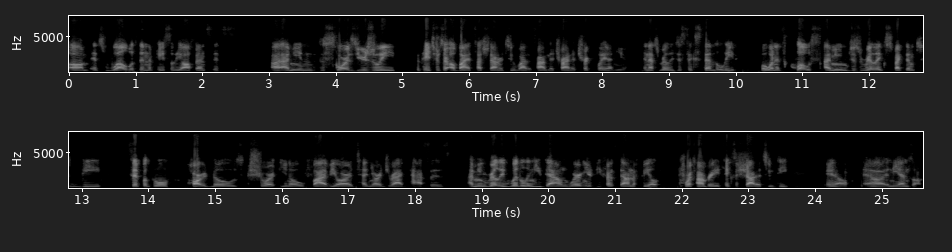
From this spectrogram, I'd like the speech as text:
um, it's well within the pace of the offense. It's, I, I mean, the score is usually the Patriots are up by a touchdown or two by the time they're trying to trick play on you, and that's really just to extend the lead. But when it's close, I mean, just really expect them to be typical hard nosed, short, you know, five yard, ten yard drag passes. I mean, really whittling you down, wearing your defense down the field before Tom Brady takes a shot at two deep, you know, uh, in the end zone.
